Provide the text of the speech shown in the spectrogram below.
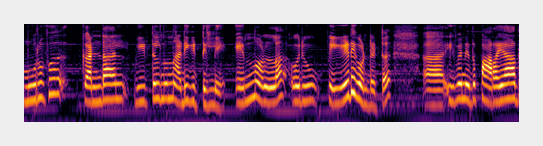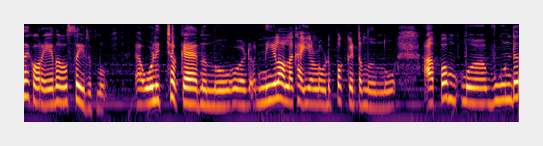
മുറിവ് കണ്ടാൽ വീട്ടിൽ നിന്ന് അടി കിട്ടില്ലേ എന്നുള്ള ഒരു പേടി കൊണ്ടിട്ട് ഇവൻ ഇത് പറയാതെ കുറേ ദിവസം ഇരുന്നു. ഒളിച്ചൊക്കെ നിന്നു നീളമുള്ള കൈയുള്ള ഉടുപ്പൊക്കെ ഇട്ട് നിന്നു. അപ്പം വൂണ്ട്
